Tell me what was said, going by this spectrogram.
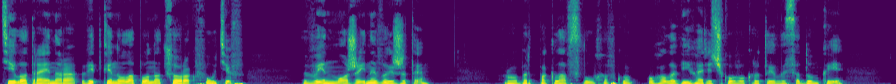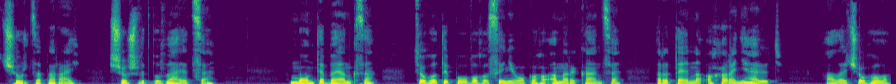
Тіло тренера відкинуло понад 40 футів. Він може й не вижити. Роберт поклав слухавку, у голові гарячково крутилися думки. Чорт запирай, що ж відбувається? Монте Бенкса, цього типового синьокого американця, ретельно охороняють. Але чого?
